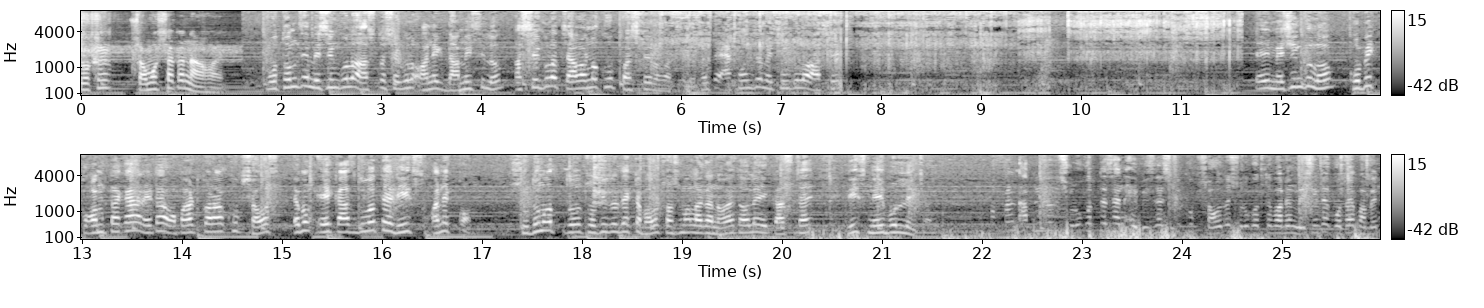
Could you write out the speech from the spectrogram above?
চোখের সমস্যাটা না হয়। প্রথম যে মেশিনগুলো আসতো সেগুলো অনেক দামি ছিল আর সেগুলো চালানো খুব কষ্টের ব্যাপার ছিল। কিন্তু এখন যে মেশিনগুলো আছে এই মেশিনগুলো খুবই কম টাকা আর এটা অপারেট করা খুব সহজ এবং এই কাজগুলোতে রিস্ক অনেক কম। শুধুমাত্র চোখে যদি একটা ভালো চশমা লাগানো হয় তাহলে এই কাজটায় রিস্ক নেই বললেই চলে। আপনি যদি শুরু করতে চান এই বিজনেসটি খুব সহজে শুরু করতে পারেন মেশিনটা কোথায় পাবেন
